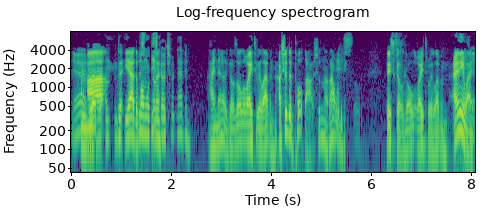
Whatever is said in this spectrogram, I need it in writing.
Yeah. Yeah. and yeah, the one we're gonna. go to 11. I know it goes all the way to eleven. I should have put that, shouldn't I? That would have Yes. been good. This goes all the way to eleven. Anyway,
